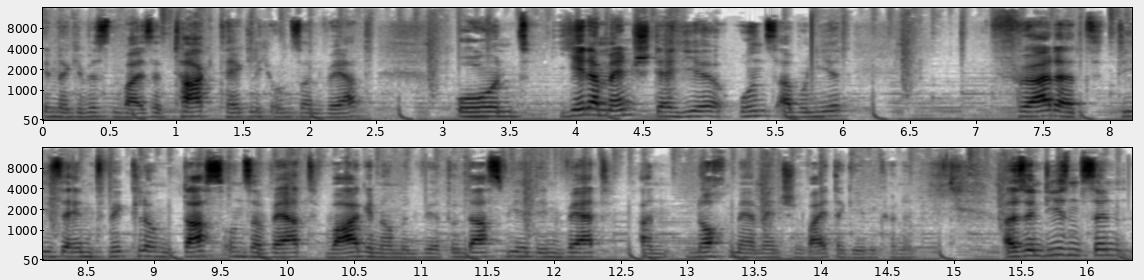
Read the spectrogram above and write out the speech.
in einer gewissen Weise tagtäglich unseren Wert. Und jeder Mensch, der hier uns abonniert, fördert diese Entwicklung, dass unser Wert wahrgenommen wird und dass wir den Wert an noch mehr Menschen weitergeben können. Also in diesem Sinn,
